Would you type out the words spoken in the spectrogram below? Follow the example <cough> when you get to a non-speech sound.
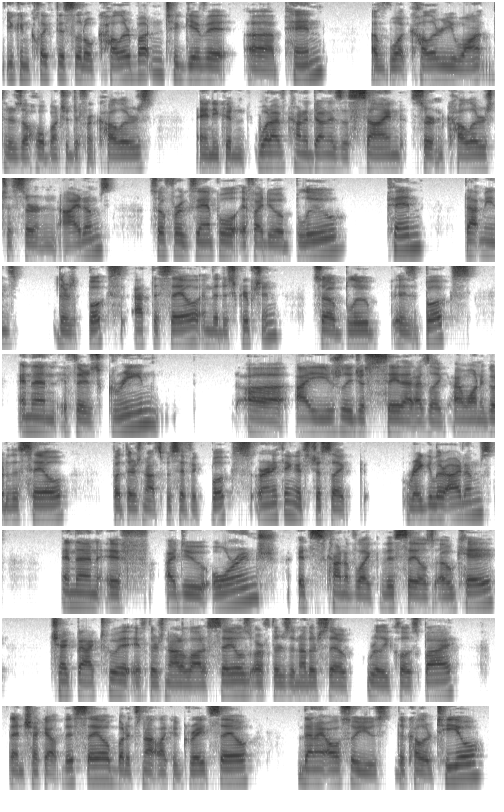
you can click this little color button to give it a pin of what color you want. There's a whole bunch of different colors and you can what I've kind of done is assigned certain colors to certain items. So for example, if I do a blue pin, that means there's books at the sale in the description. So blue is books, and then if there's green, uh, I usually just say that as like I want to go to the sale, but there's not specific books or anything. It's just like regular items. And then if I do orange, it's kind of like this sale's okay check back to it if there's not a lot of sales or if there's another sale really close by. Then check out this sale, but it's not like a great sale. Then I also use the color teal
